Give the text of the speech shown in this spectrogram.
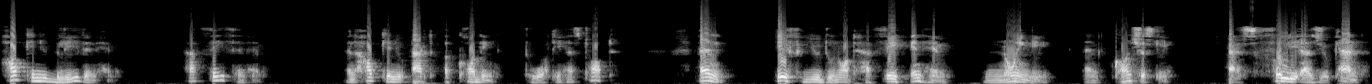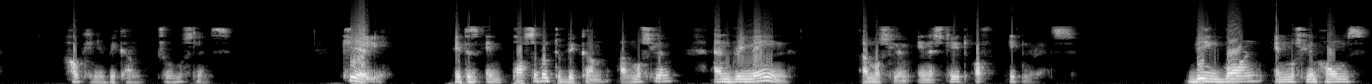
how can you believe in him, have faith in him, and how can you act according to what he has taught? And if you do not have faith in him knowingly and consciously, as fully as you can, how can you become true Muslims? Clearly, it is impossible to become a Muslim and remain a Muslim in a state of ignorance. Being born in Muslim homes,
